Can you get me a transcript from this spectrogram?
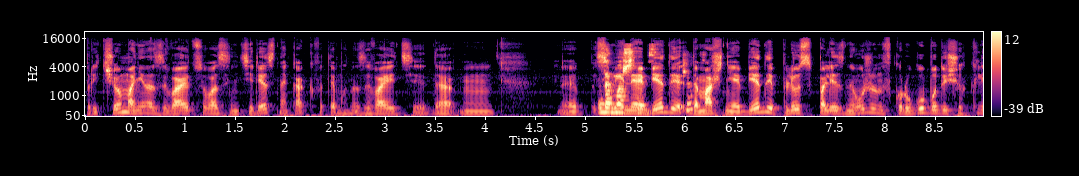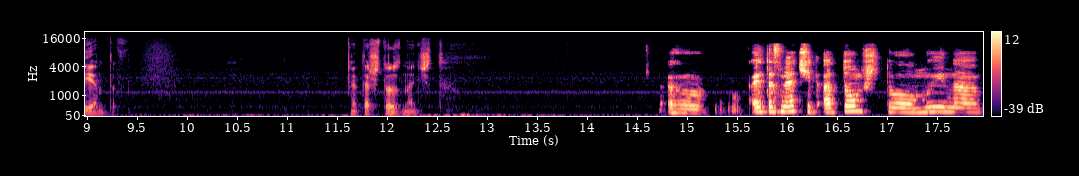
Причем они называются у вас интересно, как вы там их называете, да, э, семейные домашние обеды, обеды, домашние обеды плюс полезный ужин в кругу будущих клиентов. Это что значит? Э, это значит о том, что мы на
